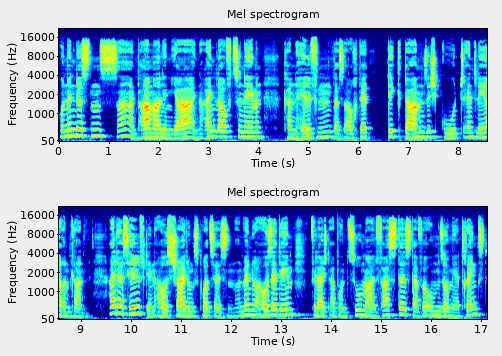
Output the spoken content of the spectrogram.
Und mindestens ein paar Mal im Jahr einen Einlauf zu nehmen, kann helfen, dass auch der Dickdarm sich gut entleeren kann. All das hilft den Ausscheidungsprozessen. Und wenn du außerdem vielleicht ab und zu mal fastest, dafür umso mehr trinkst,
